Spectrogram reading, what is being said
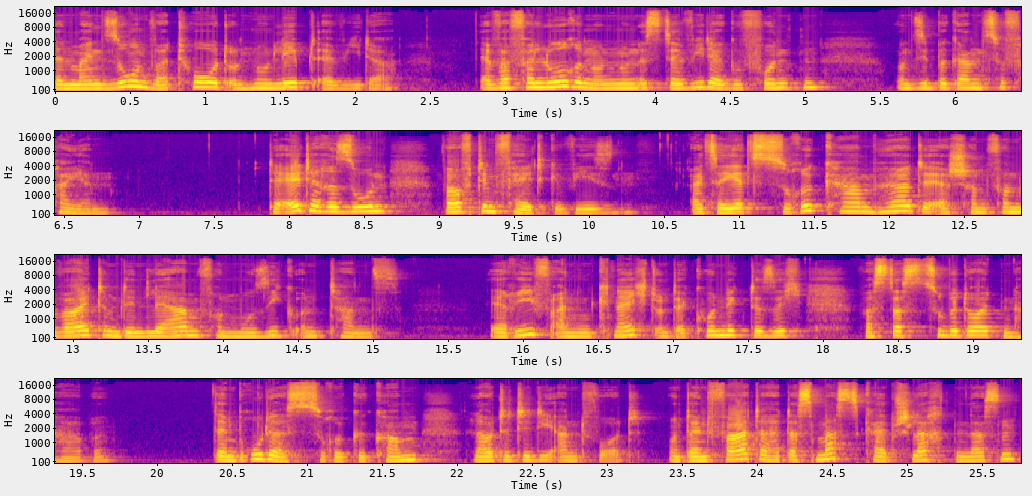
Denn mein Sohn war tot und nun lebt er wieder. Er war verloren und nun ist er wiedergefunden, und sie begann zu feiern. Der ältere Sohn war auf dem Feld gewesen. Als er jetzt zurückkam, hörte er schon von weitem den Lärm von Musik und Tanz. Er rief einen Knecht und erkundigte sich, was das zu bedeuten habe. Dein Bruder ist zurückgekommen, lautete die Antwort, und dein Vater hat das Mastkalb schlachten lassen,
